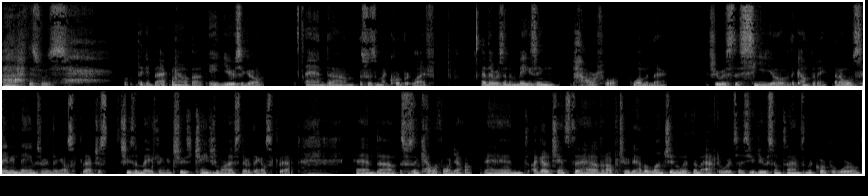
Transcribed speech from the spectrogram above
Ah, this was thinking back now about eight years ago, and um, this was my corporate life. And there was an amazing, powerful woman there. She was the CEO of the company, and I won't say any names or anything else like that. Just she's amazing, and she's changing lives and everything else like that. And um, this was in California, and I got a chance to have an opportunity to have a luncheon with them afterwards, as you do sometimes in the corporate world.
